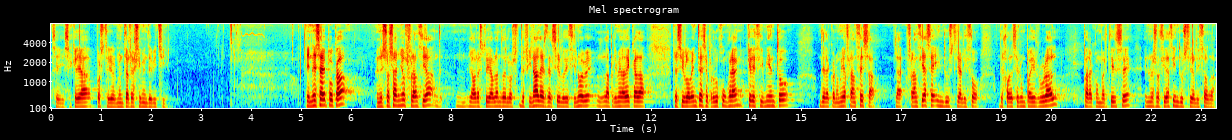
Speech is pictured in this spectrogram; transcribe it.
Se, se crea posteriormente el régimen de Vichy. En esa época, en esos años, Francia, y ahora estoy hablando de, los, finales del siglo XIX, la primera década del siglo XX se produjo un gran crecimiento de la economía francesa. Francia se industrializó, dejó de ser un país rural para convertirse en una sociedad industrializada.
